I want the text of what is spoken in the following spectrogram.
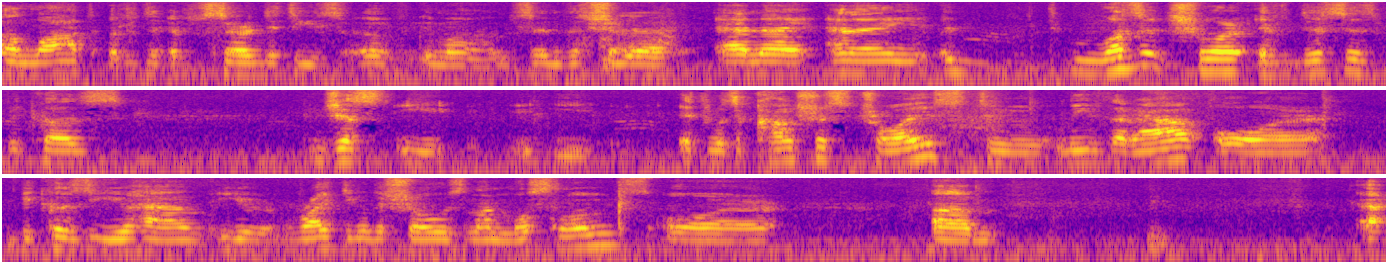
a lot of the absurdities of imams in the show, Yeah. and I and I wasn't sure if this is because just you, you, it was a conscious choice to leave that out, or because you have you're writing the shows non-Muslims, or um, I-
